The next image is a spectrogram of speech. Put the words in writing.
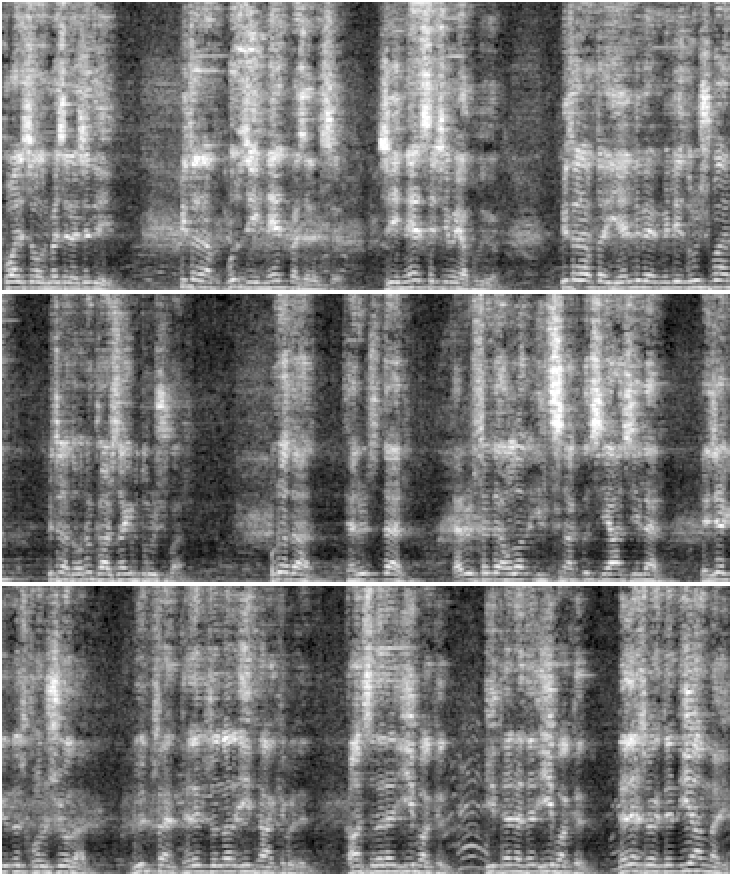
koalisyon olur meselesi değil. Bir taraf bu zihniyet meselesi. Zihniyet seçimi yapılıyor. Bir tarafta yerli ve milli duruş var, bir tarafta onun karşısındaki bir duruş var. Burada teröristler, teröristlerle olan iltisaklı siyasiler gece gündüz konuşuyorlar. Lütfen televizyonları iyi takip edin. Gazetelere iyi bakın. İnternete iyi bakın. Neler söylediklerini iyi anlayın.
